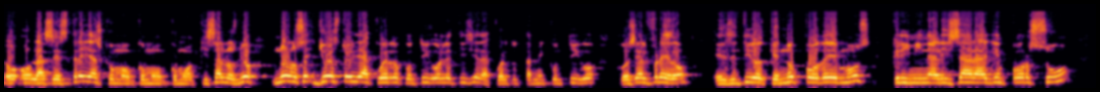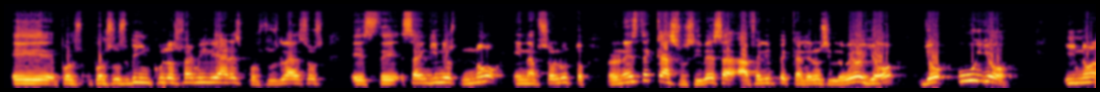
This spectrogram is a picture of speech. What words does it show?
o, las estrellas como, como, como quizá los vio. No lo sé, yo estoy de acuerdo contigo, Leticia, de acuerdo también contigo, José Alfredo, en el sentido de que no podemos criminalizar a alguien por su... Eh, por, por, sus vínculos familiares, por sus lazos este, sanguíneos, no en absoluto. Pero en este caso, si ves a, Felipe Calderón, si lo veo yo, yo huyo. Y no,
